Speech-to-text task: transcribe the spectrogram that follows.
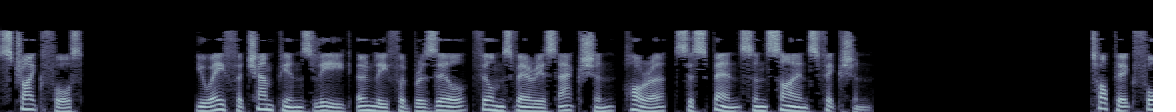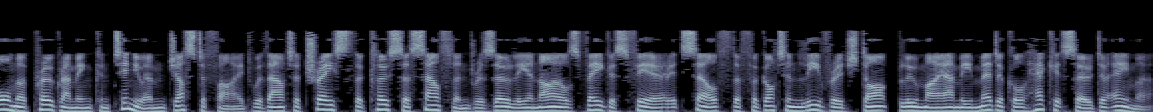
Strikeforce UEFA Champions League only for Brazil films various action, horror, suspense and science fiction. Topic former programming continuum Justified without a trace The closer Southland Rizzoli and Isles Vegas Fear itself The Forgotten Leverage Dark Blue Miami Medical Hekitso de Ama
